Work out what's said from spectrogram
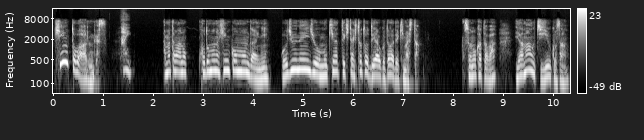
ヒントはあるんです。はい。たまたまあの、子供の貧困問題に50年以上向き合ってきた人と出会うことができました。その方は山内優子さん。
